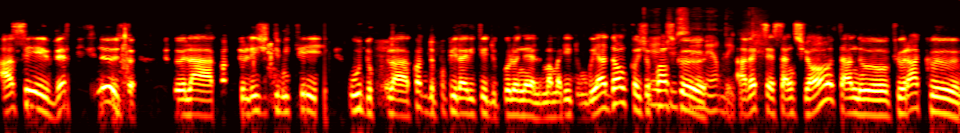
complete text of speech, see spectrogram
assez vertigineuse de la de légitimité ou de la cote de popularité du colonel Mamadi Doumbouya. Donc, je pense que avec ces sanctions, ça ne fera que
